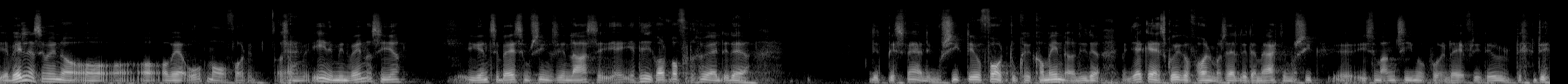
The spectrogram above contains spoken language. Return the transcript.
jeg vælger simpelthen at, at, at, at være åben over for det. Og som ja. en af mine venner siger, igen tilbage til musikken, siger Lars, jeg, jeg ved godt, hvorfor du hører alt det der lidt besværlig musik. Det er jo for, at du kan komme ind og det der. Men jeg kan sgu ikke forholde mig til alt det der mærkelige musik øh, i så mange timer på en dag, fordi det er jo, det, det,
